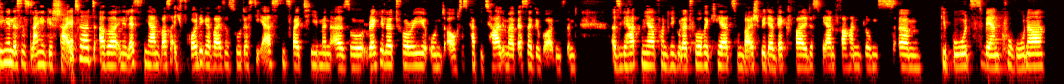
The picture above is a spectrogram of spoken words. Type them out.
Dingen ist es lange gescheitert, aber in den letzten Jahren war es eigentlich freudigerweise so, dass die ersten zwei Themen, also Regulatory und auch das Kapital, immer besser geworden sind. Also wir hatten ja von Regulatorik her zum Beispiel der Wegfall des Fernverhandlungs, ähm, Gebots während Corona,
